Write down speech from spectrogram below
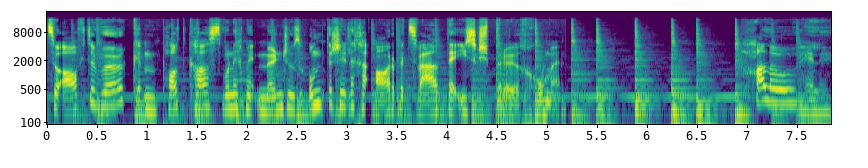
zu Afterwork, einem Podcast, wo ich mit Menschen aus unterschiedlichen Arbeitswelten ins Gespräch komme. Hallo, Helle.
